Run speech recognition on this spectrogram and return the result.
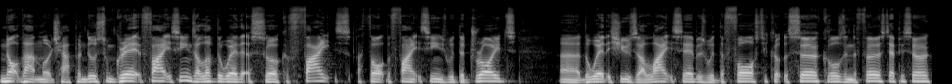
Not that much happened. There was some great fight scenes. I love the way that Ahsoka fights. I thought the fight scenes with the droids, uh, the way that she uses her lightsabers with the Force to cut the circles in the first episode.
